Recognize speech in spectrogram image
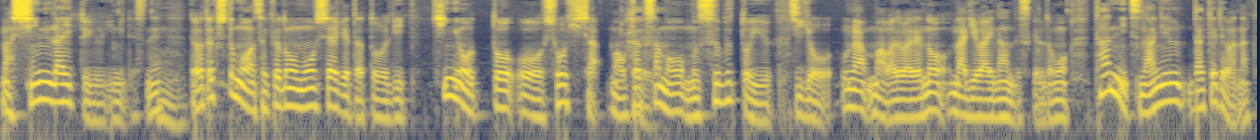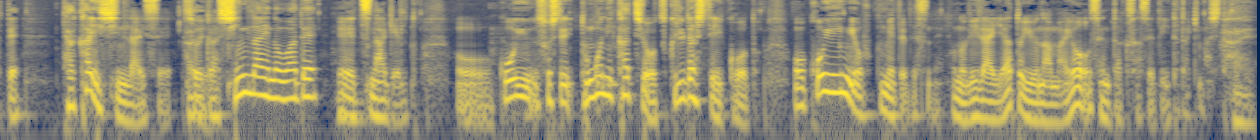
まあ、信頼という意味ですね。うん、で私どもは先ほども申し上げた通り、企業と消費者、まあ、お客様を結ぶという事業が、まあ、我々のなりわいなんですけれども、単につなげるだけではなくて、高い信頼性、それから信頼の輪で、えー、つなげると。こういう、そして共に価値を作り出していこうと。こういう意味を含めてですね、このリライアという名前を選択させていただきました。はい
